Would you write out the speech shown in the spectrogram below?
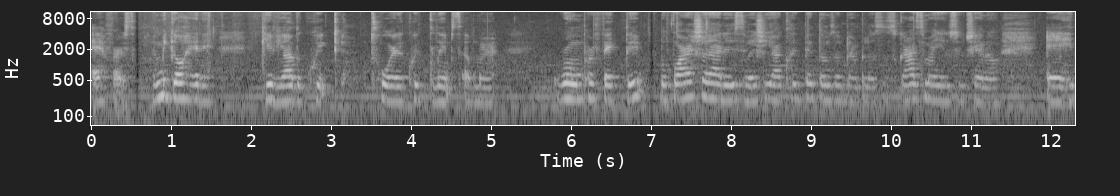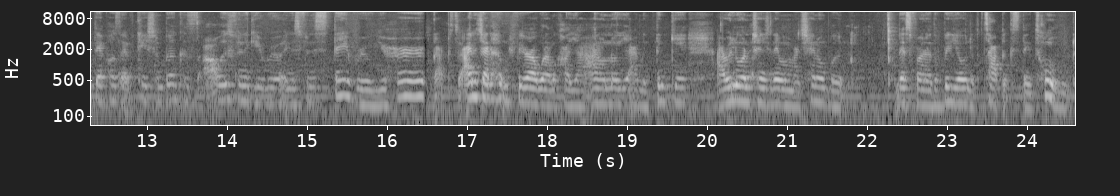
at first. Let me go ahead and give y'all the quick tour, the quick glimpse of my room perfected. Before I show y'all this, make sure y'all click that thumbs up down below. Subscribe to my YouTube channel and hit that post notification bell because it's always finna get real and it's finna stay real. You heard? So I need y'all to help me figure out what I'm gonna call y'all. I don't know yet. I've been thinking. I really want to change the name of my channel, but that's for another video, another topic. Stay tuned.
